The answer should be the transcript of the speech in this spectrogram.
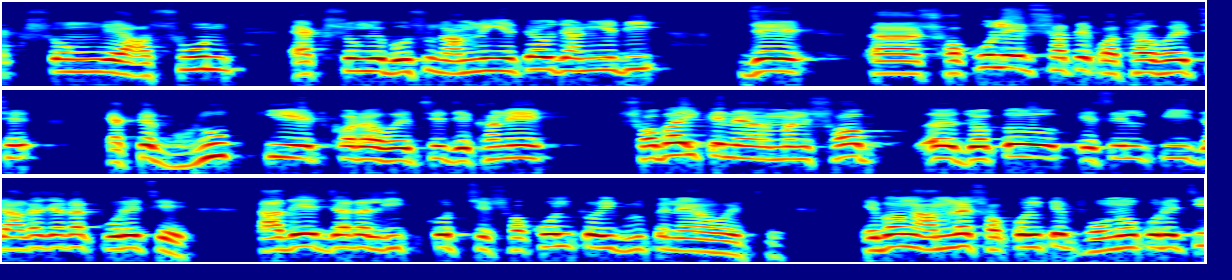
একসঙ্গে আসুন, একসঙ্গে বসুন। আমি এটাও জানিয়ে দিই যে সকলের সাথে কথা হয়েছে। একটা গ্রুপ ক্রিয়েট করা হয়েছে যেখানে সবাইকে মানে সব যত এসএলপি যারা যারা করেছে, তাদের যারা লিড করছে, সকলকে ওই গ্রুপে নেওয়া হয়েছে। এবং আমরা সকলকে ফোনও করেছি,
